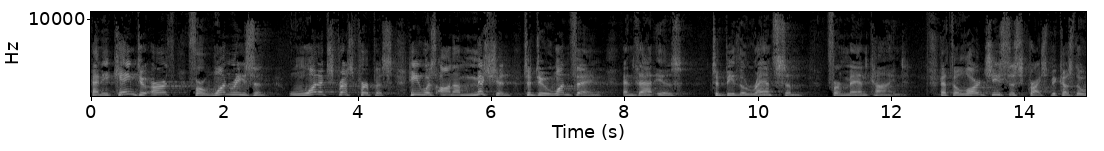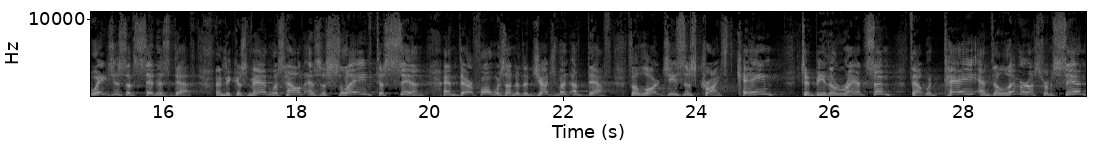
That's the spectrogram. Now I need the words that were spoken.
And he came to earth for one reason, one express purpose. He was on a mission to do one thing, and that is to be the ransom for mankind that the Lord Jesus Christ, because the wages of sin is death, and because man was held as a slave to sin and therefore was under the judgment of death, the Lord Jesus Christ came to be the ransom that would pay and deliver us from sin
